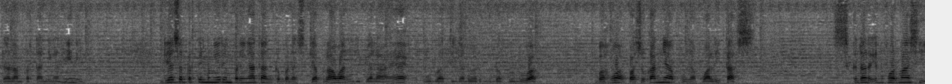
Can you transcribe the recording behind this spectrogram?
dalam pertandingan ini. Dia seperti mengirim peringatan kepada setiap lawan di Piala AFF U23 2022 bahwa pasukannya punya kualitas. Sekedar informasi,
